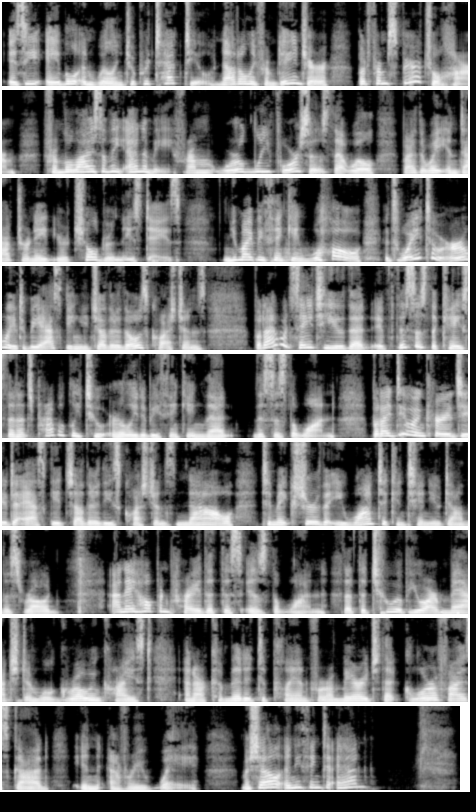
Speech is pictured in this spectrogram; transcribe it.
Is he able and willing to protect you, not only from danger, but from spiritual harm, from the lies of the enemy, from worldly forces that will, by the way, indoctrinate your children these days? You might be thinking, whoa, it's way too early to be asking each other those questions. But I would say to you that if this is the case, then it's probably too early to be thinking that this is the one. But I do encourage you to ask each other these questions now to make sure that you want to continue down this road. And I hope and pray that this is the one, that the two of you are matched and will grow in Christ and are committed to plan for a marriage that glorifies God in every way. Michelle, anything to add?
